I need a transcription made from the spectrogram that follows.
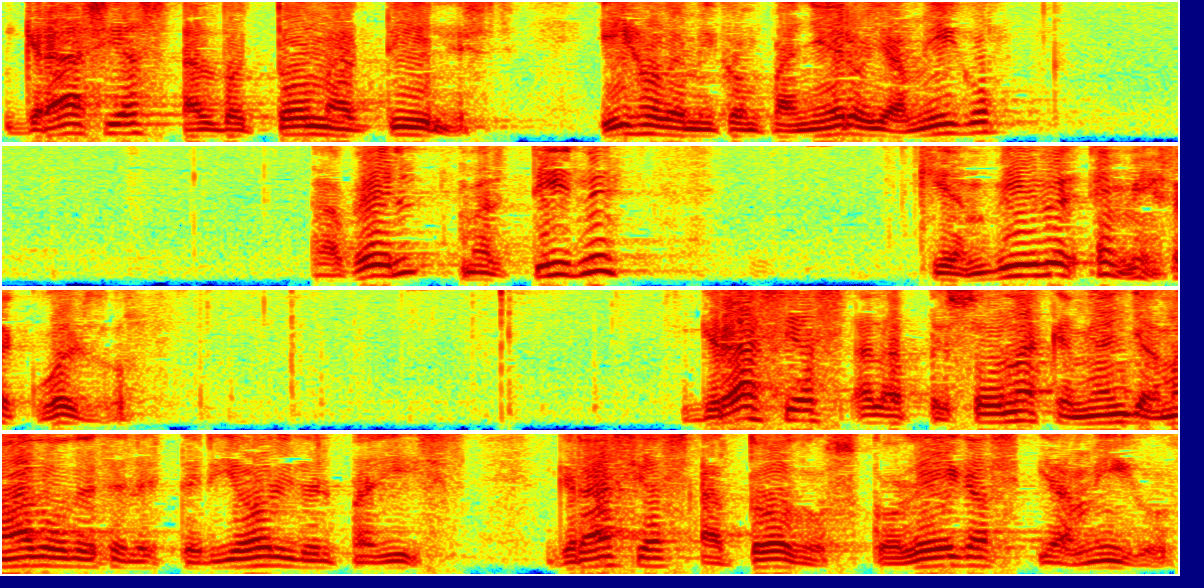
Gracias al doctor Martínez, hijo de mi compañero y amigo, Abel Martínez, quien vive en mis recuerdos. Gracias a las personas que me han llamado desde el exterior y del país. Gracias a todos, colegas y amigos.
